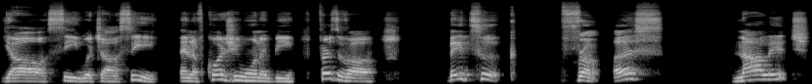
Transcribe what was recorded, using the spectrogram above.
y'all see what y'all see. And of course you want to be, first of all, they took from us knowledge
